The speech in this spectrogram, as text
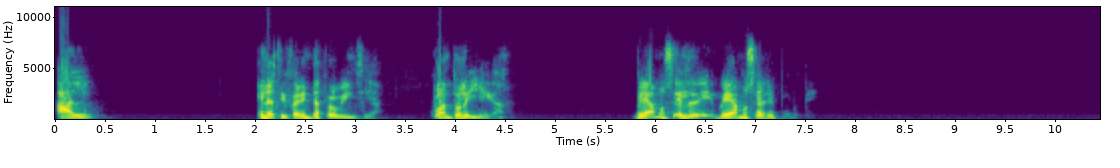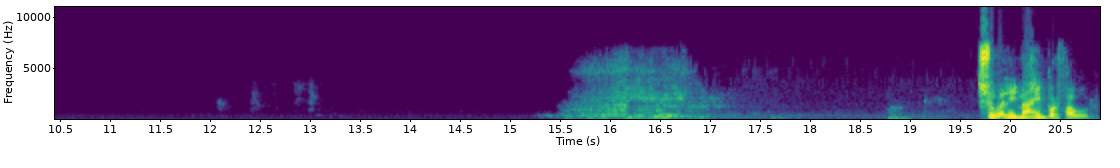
al, en las diferentes provincias, cuánto le llegan. Veamos el, veamos el reporte. Sube la imagen, por favor.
